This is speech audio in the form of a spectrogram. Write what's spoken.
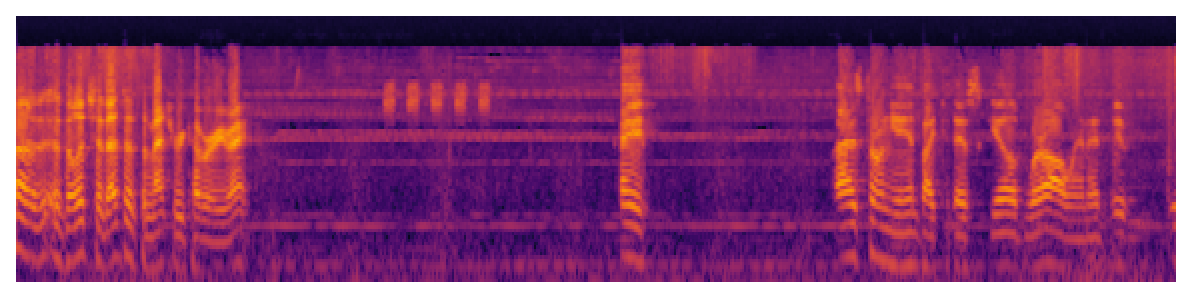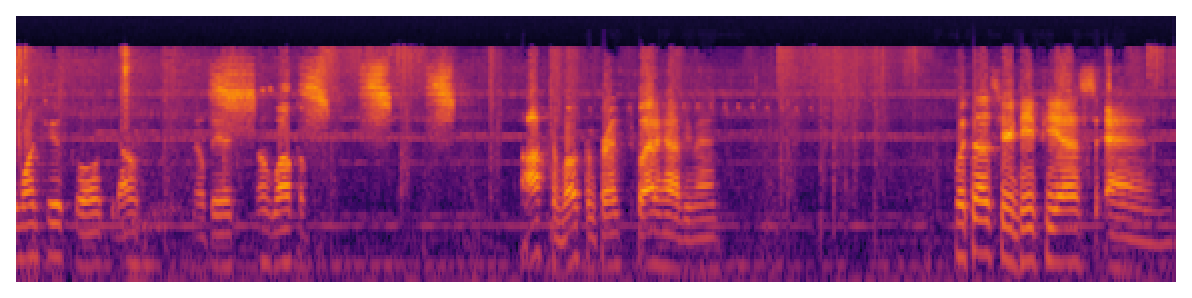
Oh, the Lich, that's just the match recovery, right? Hey, I was throwing you invite to this guild. We're all in it. If you want to, cool. If you don't, no big. Oh, welcome. Awesome, welcome, Prince. Glad to have you, man. With us, your DPS and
